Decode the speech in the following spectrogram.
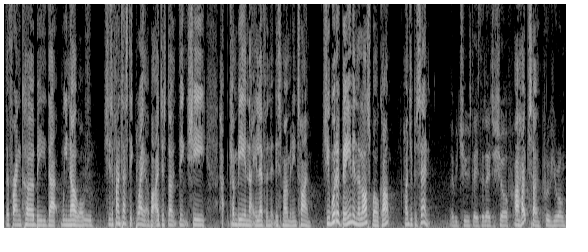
the Fran Kirby that we know of. Mm. She's a fantastic player, but I just don't think she ha- can be in that eleven at this moment in time. She would have been in the last World Cup, hundred percent. Maybe Tuesday's the day to show up. I hope so. Prove you wrong.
